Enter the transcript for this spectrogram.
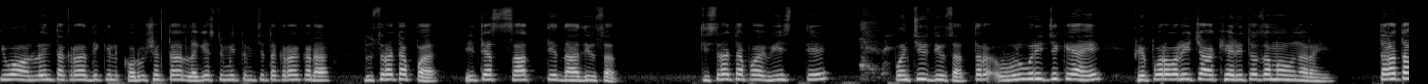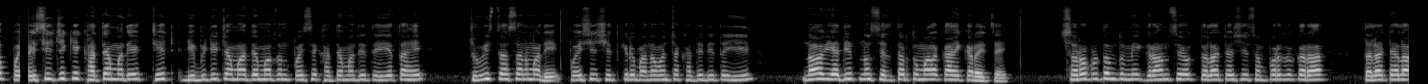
किंवा ऑनलाईन तक्रार देखील करू शकता. लगेच तुम्ही तुमची तक्रार करा. दुसरा टप्पा येत्या सात ते दहा दिवसात. तिसरा टप्पा वीस ते पंचवीस दिवसात. तर उर्वरित जे काही आहे फेब्रुवारीच्या अखेर इथं जमा होणार आहे. तर आता पैसे जे काही खात्यामध्ये थेट डीबीटीच्या माध्यमातून पैसे खात्यामध्ये ते येत आहे. चोवीस तासांमध्ये पैसे शेतकरी बांधवांच्या खात्यात इथं येईल. नाव यादीत नसेल तर तुम्हाला काय करायचं आहे? सर्वप्रथम तुम्ही ग्रामसेवक तलाट्याशी संपर्क करा. तलाट्याला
